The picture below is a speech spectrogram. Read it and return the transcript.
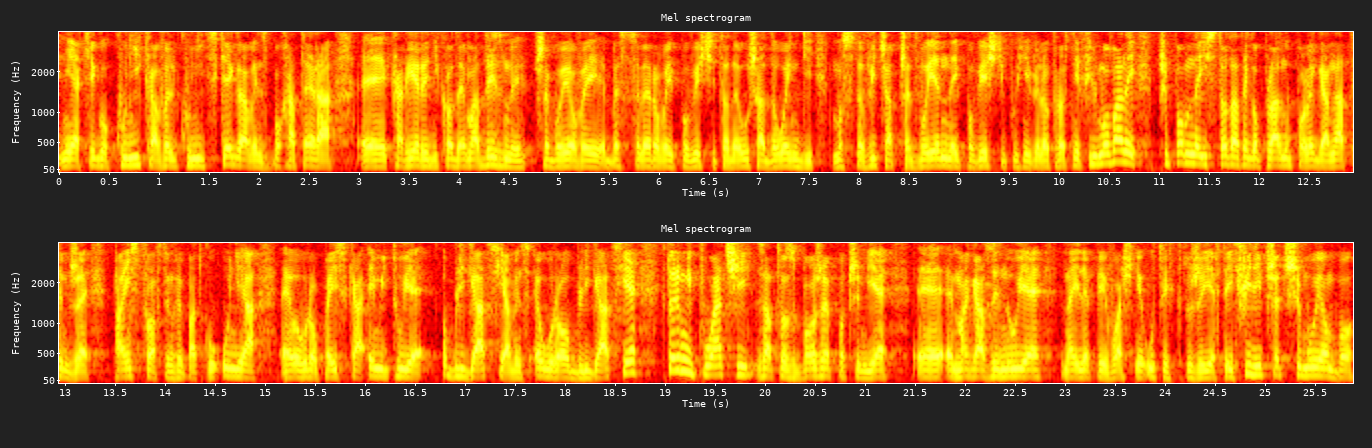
niejakiego Kunika Welkunickiego, a więc bohatera e, kariery Nikodemadyzmy przebojowej, bestsellerowej powieści Tadeusza Dołęgi-Mostowicza, przedwojennej powieści, później wielokrotnie filmowanej. Przypomnę, istota tego planu polega na tym, że państwa, w tym wypadku Unia Europejska, emituje obligacje, a więc euroobligacje, którymi płaci za to zboże, po czym je e, magazynuje najlepiej właśnie u tych, którzy je w tej chwili przetrzymują, bo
